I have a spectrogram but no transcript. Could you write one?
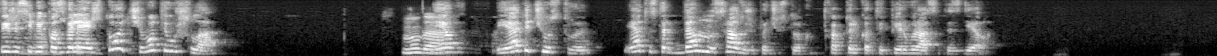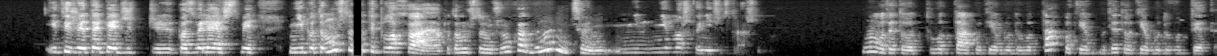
Ты же себе позволяешь то, от чего ты ушла. Ну да. Я, я это чувствую. Я это давно сразу же почувствовала, как, как только ты первый раз это сделала. И ты же это, опять же, позволяешь себе не потому, что ты плохая, а потому что, ну, как бы, ну, ничего, немножко ничего страшного. Ну, вот это вот, вот так вот я буду вот так, вот, я, вот это вот я буду вот это.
